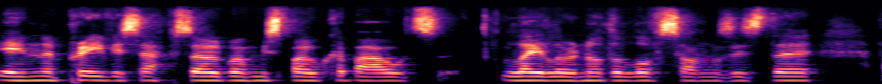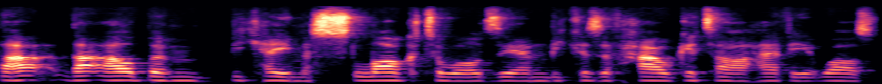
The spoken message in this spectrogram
in the previous episode when we spoke about Layla and other love songs is that that that album became a slog towards the end because of how guitar heavy it was.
